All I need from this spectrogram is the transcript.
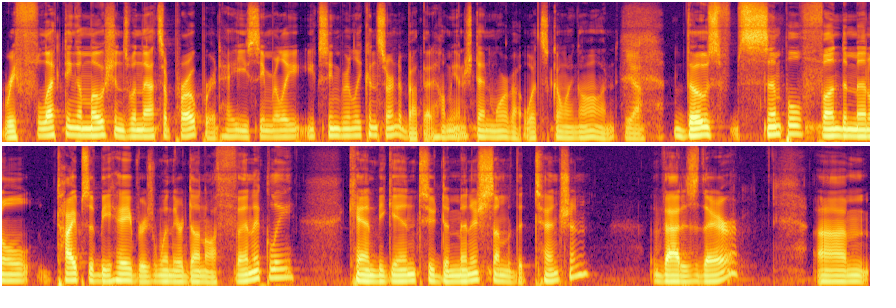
reflecting emotions when that's appropriate. Hey, you seem really you seem really concerned about that. Help me understand more about what's going on. Yeah. Those simple fundamental types of behaviors when they're done authentically can begin to diminish some of the tension that is there. Um,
